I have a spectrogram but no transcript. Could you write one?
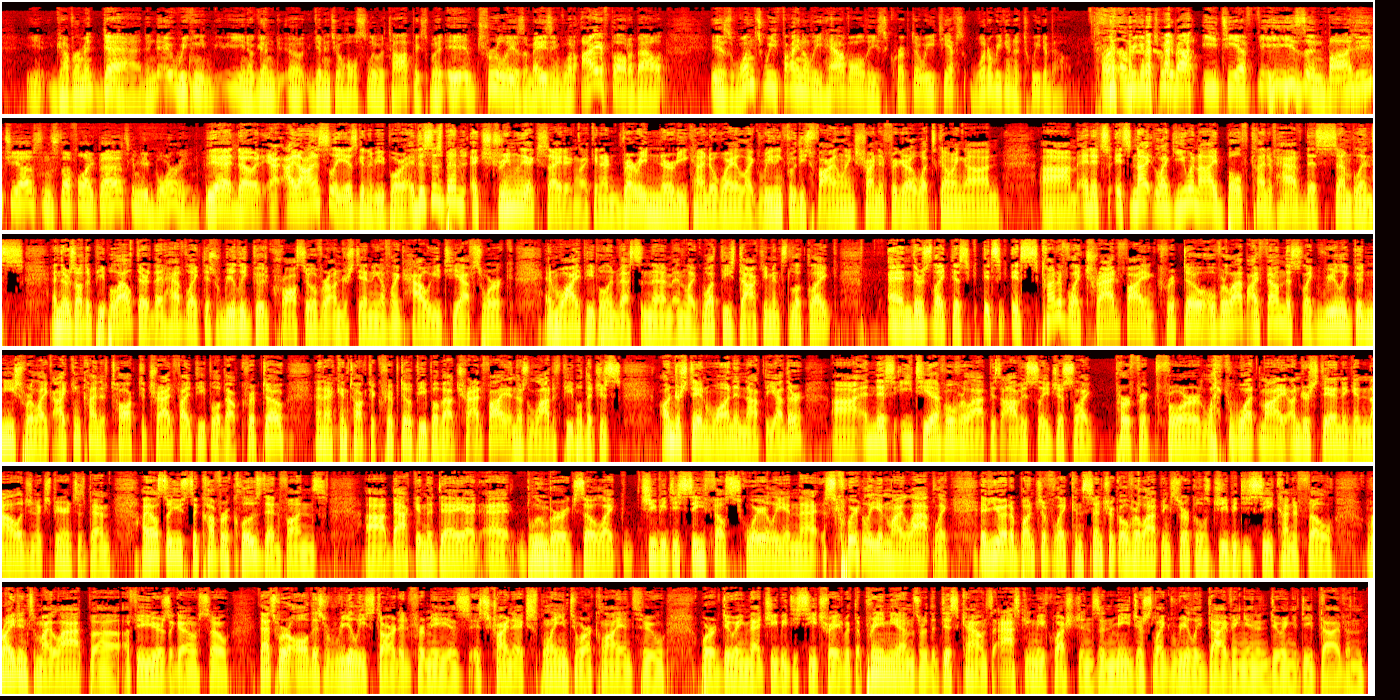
government debt, and we can you know get, uh, get into a whole slew of topics. But it truly is amazing. What I have thought about is once we finally have all these crypto ETFs, what are we going to tweet about? Are, are we going to tweet about ETF fees and bond ETFs and stuff like that? It's going to be boring. Yeah, no, it, it honestly is going to be boring. This has been extremely exciting, like in a very nerdy kind of way, like reading through these filings, trying to figure out what's going on. Um, and it's it's not like you and I both kind of have this semblance, and there's other people out there that have like this really good crossover understanding of like how ETFs work and why people invest in them and like what these documents look like and there's like this it's it's kind of like tradfi and crypto overlap. I found this like really good niche where like i can kind of talk to tradfi people about crypto and i can talk to crypto people about tradfi. And there's a lot of people that just understand one and not the other. Uh, and this etf overlap is obviously just like perfect for like what my understanding and knowledge and experience has been. I also used to cover closed end funds uh, back in the day at, at Bloomberg, so like GBTC fell squarely in that squarely in my lap. Like if you had a bunch of like concentric overlapping circles, GBTC kind of fell right into my lap uh, a few years ago. So that's where all this really started for me is is trying to explain to our clients who were doing that GBTC trade with the premiums or the discounts, asking me questions, and me just like really diving in and doing a deep dive and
